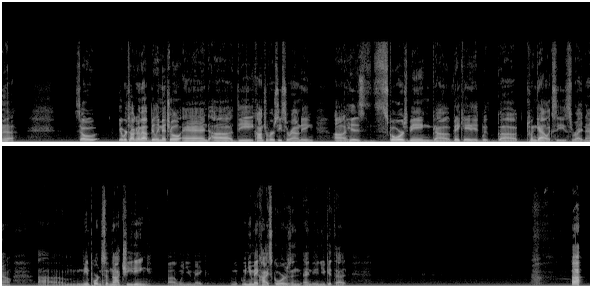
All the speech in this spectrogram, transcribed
so, yeah, we're talking about Billy Mitchell and uh, the controversy surrounding uh, his scores being uh, vacated with uh, Twin Galaxies right now. Um, the importance of not cheating uh, when you make when you make high scores and, and, and you get that.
